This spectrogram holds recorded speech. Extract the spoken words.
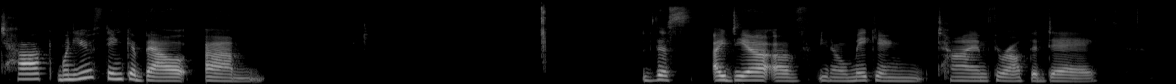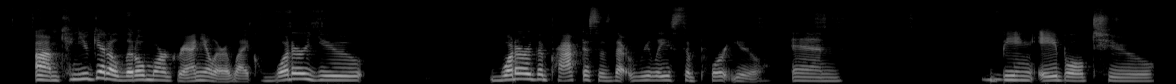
talk when you think about um, this idea of you know making time throughout the day um, can you get a little more granular like what are you what are the practices that really support you in Mhm. being able to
